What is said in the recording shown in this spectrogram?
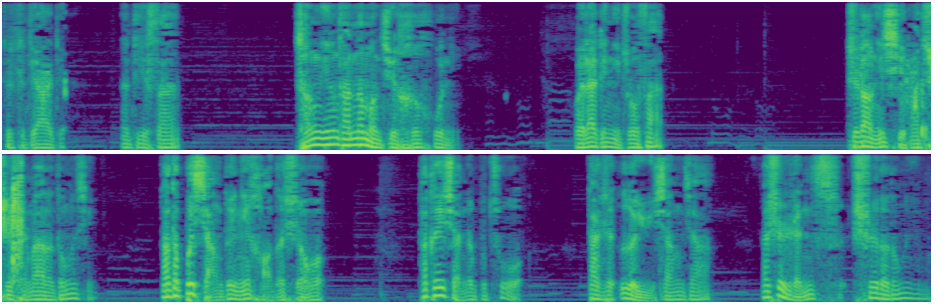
这是第二点。那第三，曾经他那么去呵护你，回来给你做饭，知道你喜欢吃什么样的东西。当他不想对你好的时候，他可以选择不做，但是恶语相加。那是人吃吃的东西吗？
